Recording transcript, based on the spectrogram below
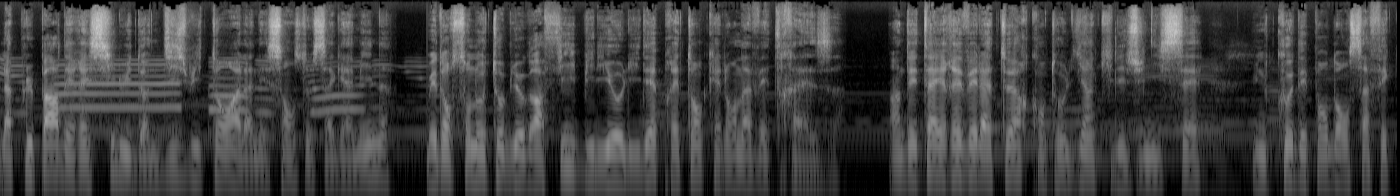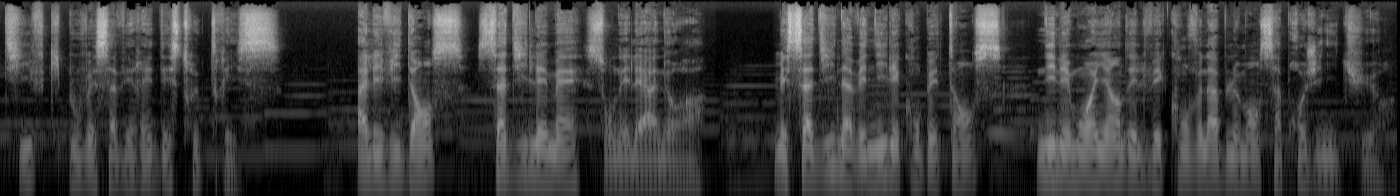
La plupart des récits lui donnent 18 ans à la naissance de sa gamine, mais dans son autobiographie, Billie Holiday prétend qu'elle en avait 13. Un détail révélateur quant aux liens qui les unissaient, une codépendance affective qui pouvait s'avérer destructrice. À l'évidence, Sadie l'aimait, son Eleanora. Mais Sadie n'avait ni les compétences, ni les moyens d'élever convenablement sa progéniture.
